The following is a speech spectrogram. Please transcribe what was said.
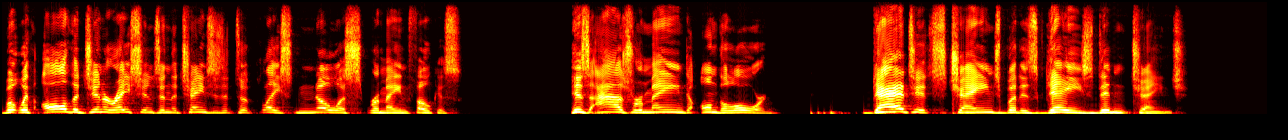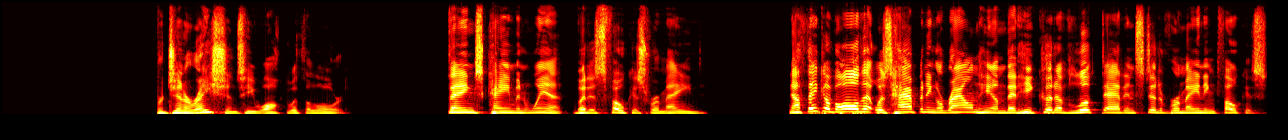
But with all the generations and the changes that took place, Noah remained focused. His eyes remained on the Lord. Gadgets changed, but his gaze didn't change. For generations, he walked with the Lord. Things came and went, but his focus remained. Now, think of all that was happening around him that he could have looked at instead of remaining focused.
